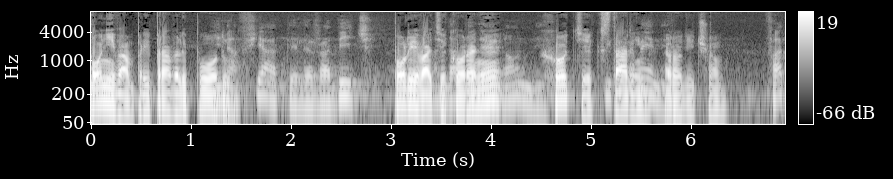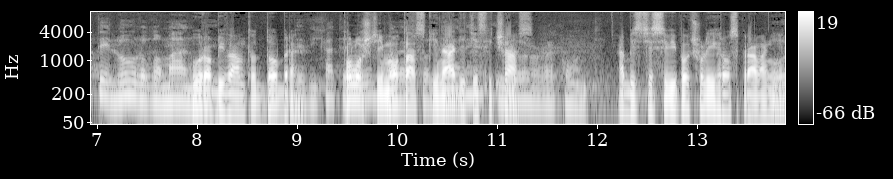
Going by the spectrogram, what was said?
Oni vám pripravili pôdu. Polievajte korene, choďte k starým rodičom. Urobí vám to dobre. Položte im otázky, nájdete si čas, aby ste si vypočuli ich rozprávanie.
